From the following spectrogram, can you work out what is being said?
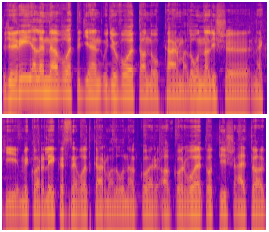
ugye Ray ellennel volt egy ilyen, ugye volt annó Carmalónnal is ö, neki, mikor Lakersnél volt Carmalón, akkor, akkor volt ott is által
